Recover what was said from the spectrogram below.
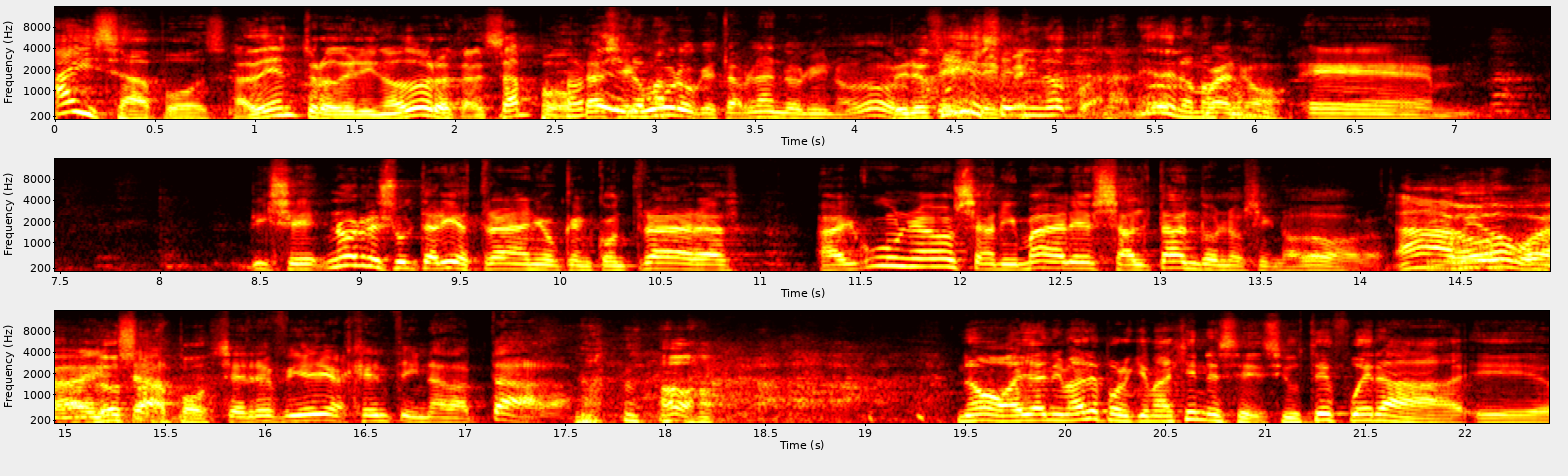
Hay sapos. Adentro del inodoro está el sapo. ¿Está lo seguro más- que está hablando el inodoro? Pero Sí, ¿qué es el es de lo más Bueno, eh, dice, no resultaría extraño que encontraras algunos animales saltando en los inodoros. Ah, vio, bueno, ahí los está. sapos. Se refiere a gente inadaptada. No. No, hay animales porque imagínese, si usted fuera eh,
